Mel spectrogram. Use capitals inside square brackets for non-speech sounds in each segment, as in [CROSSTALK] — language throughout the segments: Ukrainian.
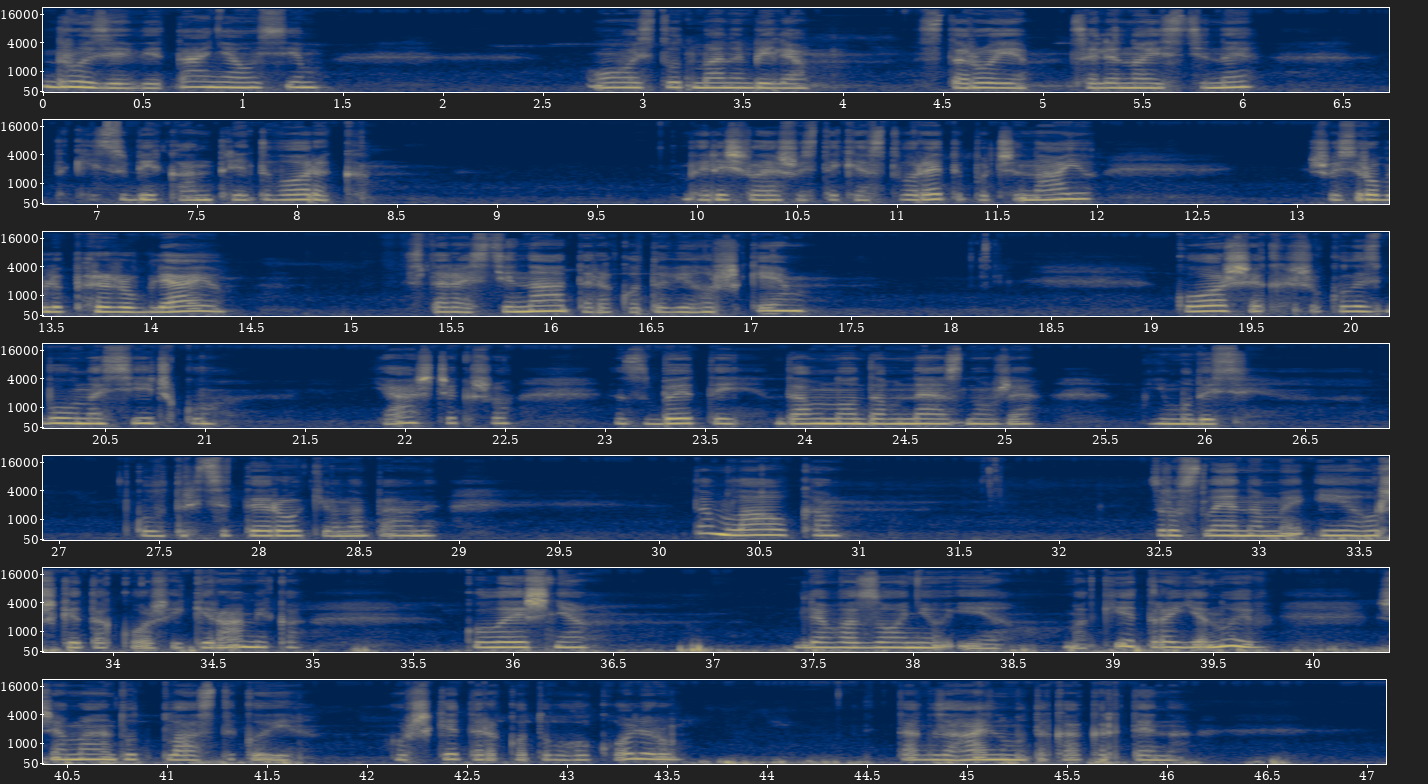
Друзі, вітання усім. Ось тут в мене біля старої целяної стіни такий собі кантрі дворик. Вирішила я щось таке створити, починаю. Щось роблю, переробляю. Стара стіна, теракотові горшки, кошик, що колись був на січку, ящик, що збитий давно-давнезно вже. Йому десь коло 30 років, напевне. Там лавка з рослинами і горшки також, і кераміка колишня для вазонів, і макітра є. Ну і ще в мене тут пластикові горшки теракотового кольору. Так, в загальному така картина.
